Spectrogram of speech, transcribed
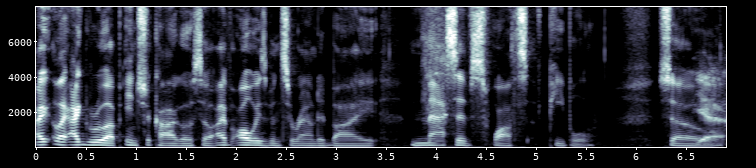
I like I grew up in Chicago, so I've always been surrounded by massive swaths of people. So Yeah.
